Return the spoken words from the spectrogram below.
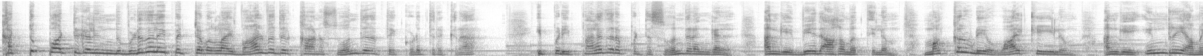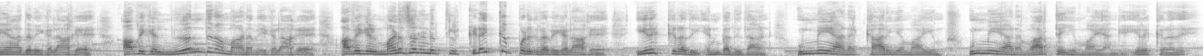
கட்டுப்பாட்டுகளில் இருந்து விடுதலை பெற்றவர்களாய் வாழ்வதற்கான சுதந்திரத்தை கொடுத்திருக்கிறார். இப்படி பலதரப்பட்ட சுதந்திரங்கள் அங்கே வேதாகமத்திலும் மக்களுடைய வாழ்க்கையிலும் அங்கே இன்றி அமையாதவைகளாக அவைகள் நிரந்தரமானவைகளாக அவைகள் மனுஷனிடத்தில் கிடைக்கப்படுகிறவைகளாக இருக்கிறது என்பதுதான் உண்மையான காரியமாயும் உண்மையான வார்த்தையுமாய் அங்கே இருக்கிறது.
